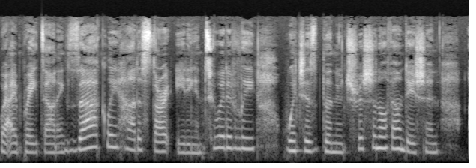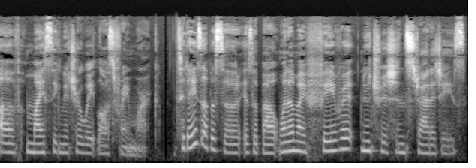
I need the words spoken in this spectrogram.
where I break down exactly how to start eating intuitively, which is the nutritional foundation of my signature weight loss framework. Today's episode is about one of my favorite nutrition strategies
